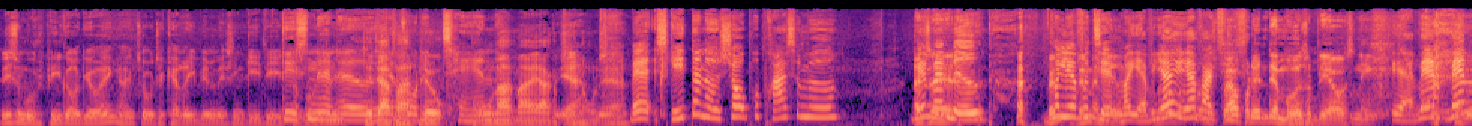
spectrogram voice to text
Ligesom Uffe Pilgaard gjorde, ikke? Han tog til Karibien med sin gitte i et Det er sådan, han havde Det er derfor, han han blev brunere end mig, Jacob Ja, ja. Hvad, skete der noget sjovt på pressemødet? Hvem Altså, er med? Hvem, Prøv lige at fortælle mig. Ja, for jeg, jeg er du faktisk... spørger på den der måde, så bliver jeg jo sådan helt... Ja, hvem, hvem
